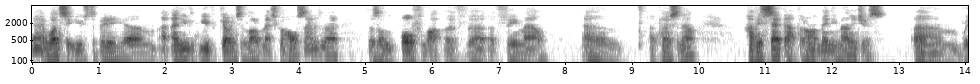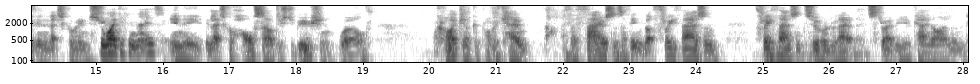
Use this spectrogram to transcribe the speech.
yeah, once it used to be, um, and you you go into a lot of electrical wholesalers now. There's an awful lot of uh, of female um, uh, personnel. Having said that, there aren't many managers um, within the electrical industry why do you think that is in the electrical wholesale distribution world, crikey, I could probably count the thousands. I think we've got 3,000 3,200 outlets throughout the UK and Ireland.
